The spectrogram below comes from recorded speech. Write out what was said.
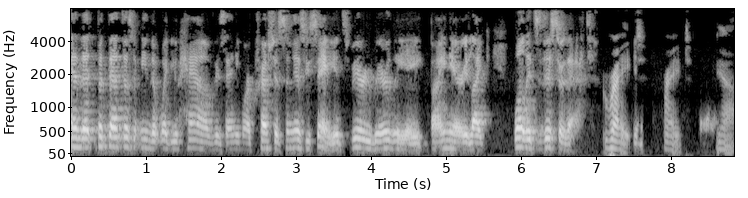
and that, but that doesn't mean that what you have is any more precious. And as you say, it's very rarely a binary, like, well, it's this or that. Right. Yeah. Right. Yeah.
